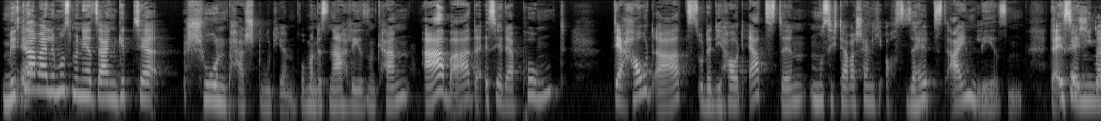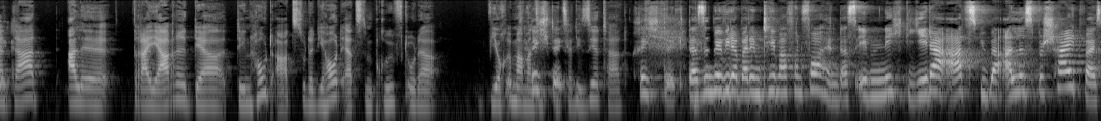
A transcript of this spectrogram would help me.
Mittlerweile muss man ja sagen, gibt's ja schon ein paar Studien, wo man das nachlesen kann. Aber da ist ja der Punkt, der Hautarzt oder die Hautärztin muss sich da wahrscheinlich auch selbst einlesen. Da ist Richtig. ja niemand da alle drei Jahre, der den Hautarzt oder die Hautärztin prüft oder wie auch immer man Richtig. sich spezialisiert hat. Richtig. Da sind wir wieder bei dem Thema von vorhin, dass eben nicht jeder Arzt über alles Bescheid weiß.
